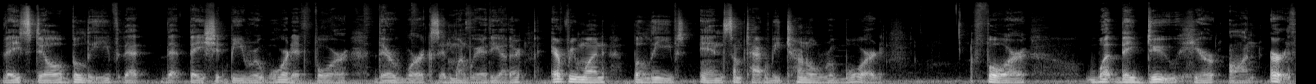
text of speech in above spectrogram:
they still believe that that they should be rewarded for their works in one way or the other. Everyone believes in some type of eternal reward for what they do here on earth.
